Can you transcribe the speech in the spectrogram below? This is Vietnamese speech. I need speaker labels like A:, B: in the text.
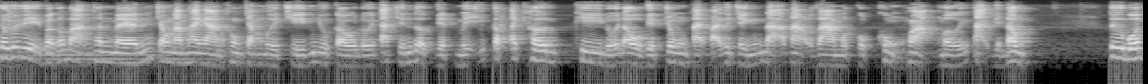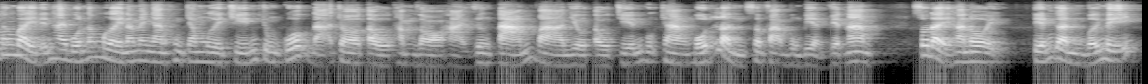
A: Thưa quý vị và các bạn thân mến, trong năm 2019, nhu cầu đối tác chiến lược Việt-Mỹ cấp bách hơn khi đối đầu Việt-Trung tại bãi tư chính đã tạo ra một cuộc khủng hoảng mới tại Biển Đông. Từ 4 tháng 7 đến 24 tháng 10 năm 2019, Trung Quốc đã cho tàu thăm dò Hải Dương 8 và nhiều tàu chiến vũ trang 4 lần xâm phạm vùng biển Việt Nam, xô đẩy Hà Nội tiến gần với Mỹ.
